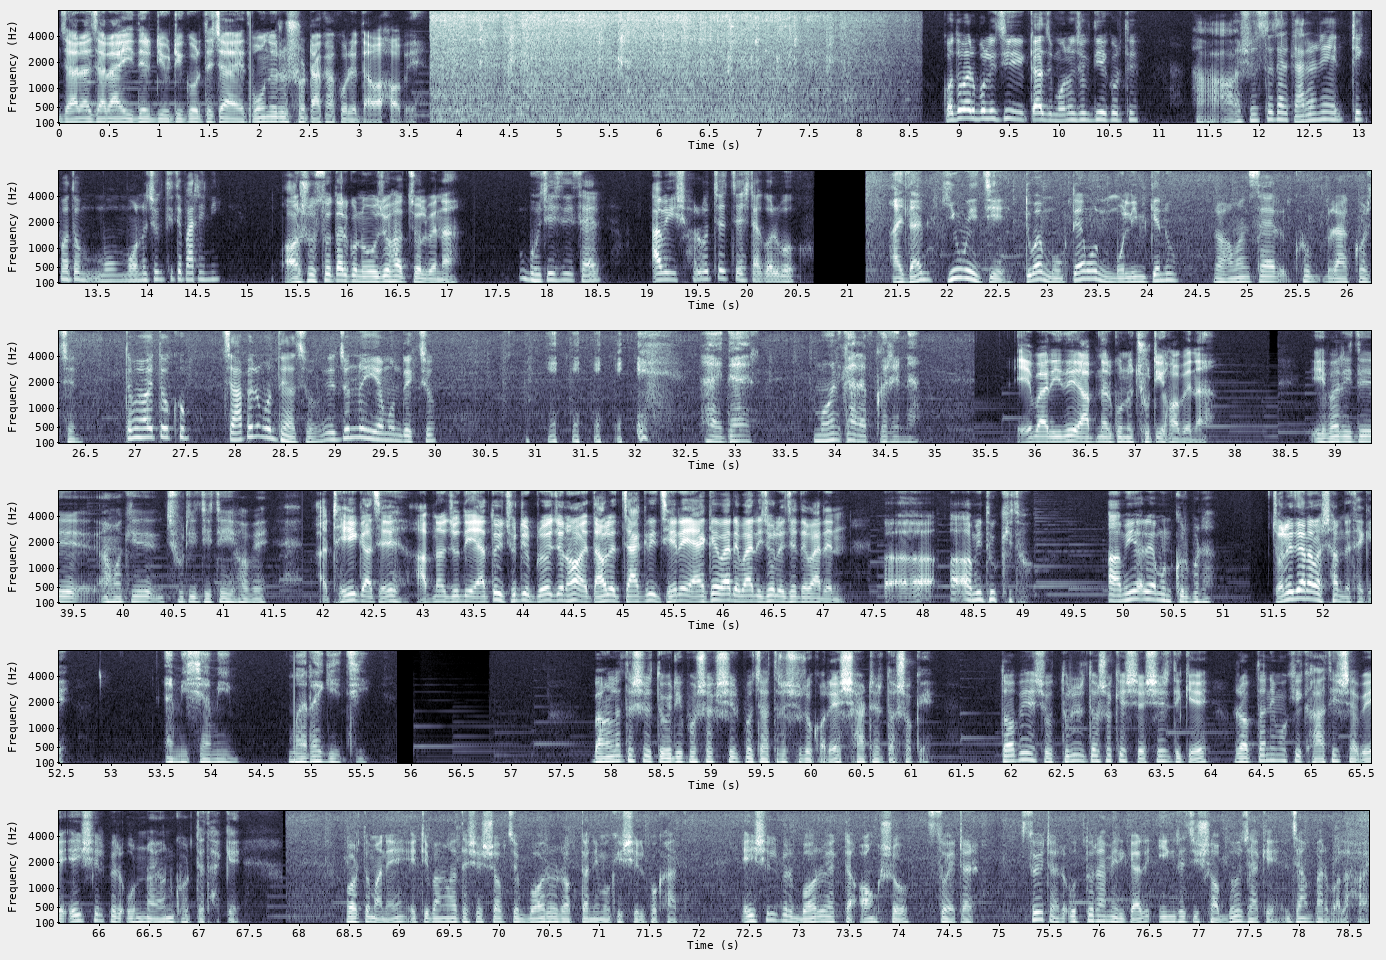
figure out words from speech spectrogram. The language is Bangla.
যারা যারা ঈদের ডিউটি করতে চায় পনেরোশো টাকা করে দেওয়া হবে। কতবার বলেছি কাজ মনোযোগ দিয়ে করতে? অসুস্থতার কারণে ঠিকমতো ম- মনোযোগ দিতে পারিনি। অসুস্থতার কোনো অজুহাত চলবে না। বুঝেছি স্যার। আমি সর্বোচ্চ চেষ্টা করব। আইদান কি হয়েছে? তোমার মুখটা এমন মলিন কেন? রহমান স্যার খুব রাগ করছেন। তুমি হয়তো খুব চাপের মধ্যে আছো এর জন্যই এমন দেখছ। হায়দার মন খারাপ করে না। এবার ঈদে আপনার কোনো ছুটি হবে না। এবার ঈদে আমাকে ছুটি দিতেই হবে। আর ঠিক আছে আপনার যদি এতই ছুটির প্রয়োজন হয় তাহলে চাকরি ছেড়ে একেবারে বাড়ি চলে যেতে পারেন। আমি দুঃখিত আমি আর এমন করব না। চলে যান আমার সামনে থেকে। আমি শামীম মারা গেছি বাংলাদেশের তৈরি পোশাক শিল্প যাত্রা শুরু করে ষাটের দশকে। তবে সত্তরের দশকের শেষের দিকে রপ্তানিমুখী খাত হিসাবে এই শিল্পের উন্নয়ন ঘটতে থাকে। বর্তমানে এটি বাংলাদেশের সবচেয়ে বড় রপ্তানিমুখী শিল্প খাত। এই শিল্পের বড় একটা অংশ সোয়েটার। সোয়েটার উত্তর আমেরিকার ইংরেজি শব্দ যাকে জাম্পার বলা হয়।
